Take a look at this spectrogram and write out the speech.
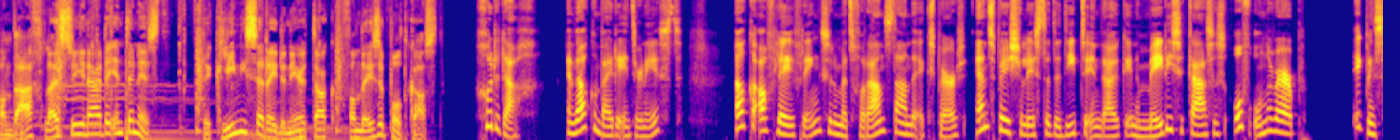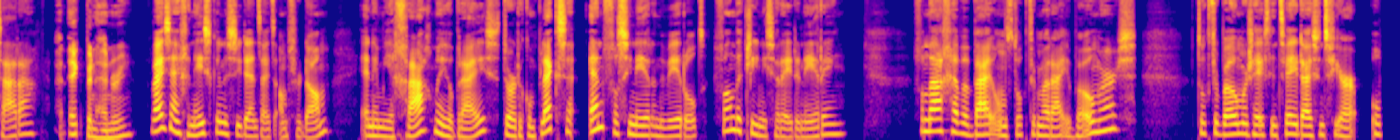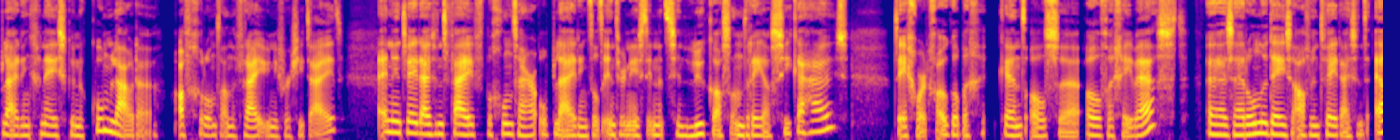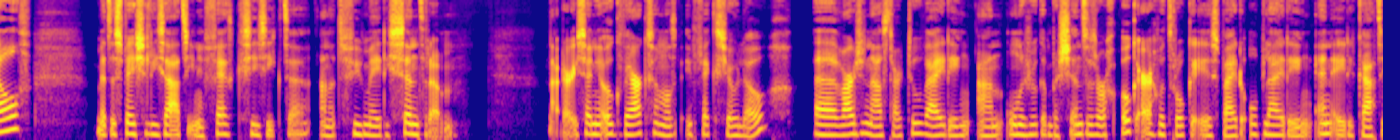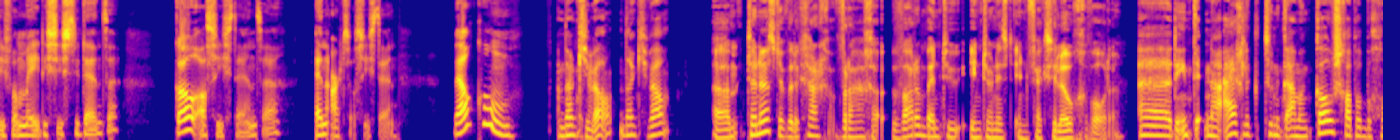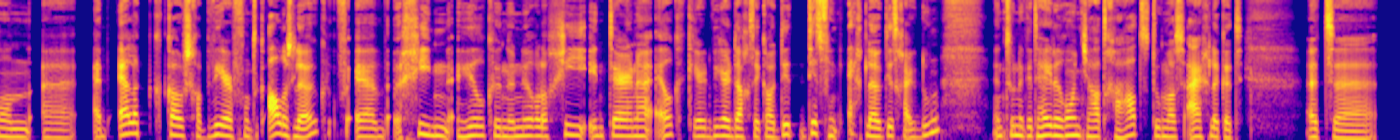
Vandaag luister je naar De Internist, de klinische redeneertak van deze podcast. Goedendag en welkom bij De Internist. Elke aflevering zullen met vooraanstaande experts en specialisten de diepte induiken in een medische casus of onderwerp. Ik ben Sarah. En ik ben Henry. Wij zijn geneeskundestudenten uit Amsterdam en nemen je graag mee op reis door de complexe en fascinerende wereld van de klinische redenering. Vandaag hebben we bij ons dokter Marije Bomers. Dr. Bomers heeft in 2004 opleiding geneeskunde cum laude afgerond aan de Vrije Universiteit. En in 2005 begon ze haar opleiding tot internist in het Sint-Lucas Andreas ziekenhuis. Tegenwoordig ook wel bekend als uh, OVG West. Uh, zij ronde deze af in 2011 met een specialisatie in infectieziekten aan het VU Medisch Centrum. Nou, daar is zij nu ook werkzaam als infectioloog. Uh, waar ze naast haar toewijding aan onderzoek en patiëntenzorg ook erg betrokken is bij de opleiding en educatie van medische studenten, co-assistenten en artsassistent. Welkom. Dankjewel, dankjewel. Um, ten eerste wil ik graag vragen, waarom bent u internist-infectioloog geworden? Uh, de nou, eigenlijk toen ik aan mijn kooschappen begon, uh, elk kooschap weer vond ik alles leuk. Uh, gien, heelkunde, neurologie, interne. Elke keer weer dacht ik, oh, dit, dit vind ik echt leuk, dit ga ik doen. En toen ik het hele rondje had gehad, toen was eigenlijk het, het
